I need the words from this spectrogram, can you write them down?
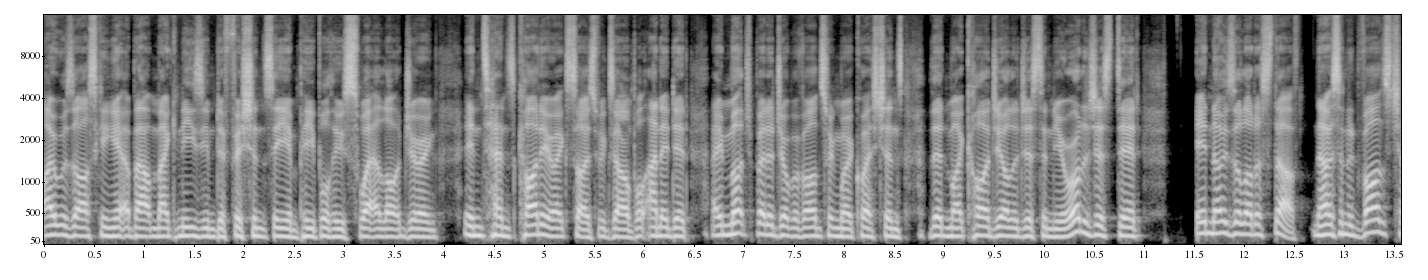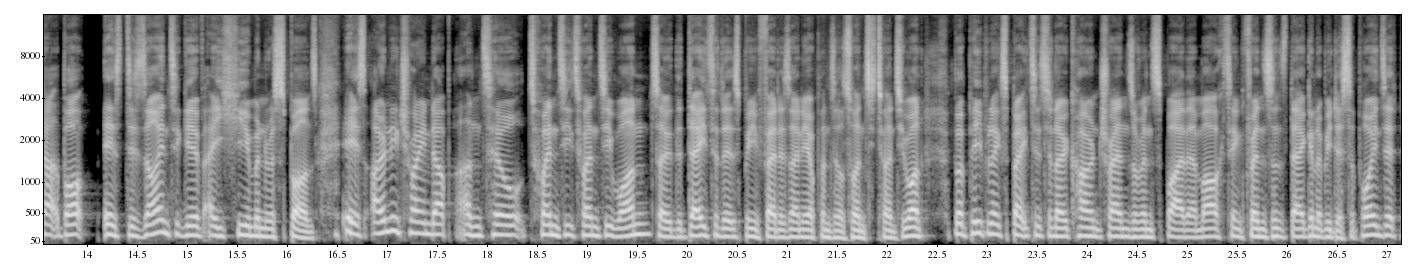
I was asking it about magnesium deficiency in people who sweat a lot during intense cardio exercise, for example, and it did a much better job of answering my questions than my cardiologist and neurologist did. It knows a lot of stuff. Now, it's an advanced chatbot it's designed to give a human response. It's only trained up until 2021, so the data that's been fed is only up until 2021. But people expect it to know current trends or inspire their marketing. For instance, they're going to be disappointed,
